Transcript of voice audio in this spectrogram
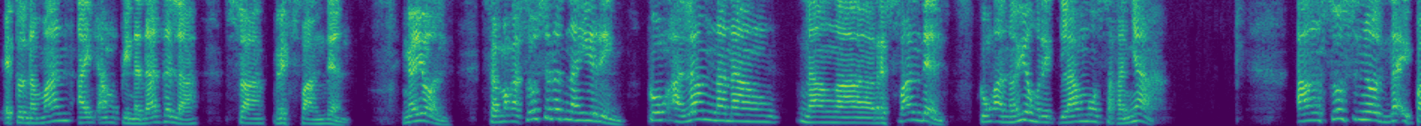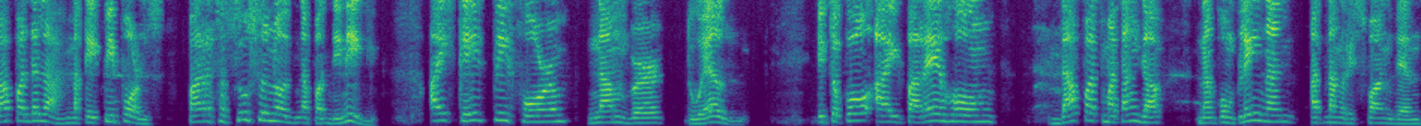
ito naman ay ang pinadadala sa respondent. Ngayon, sa mga susunod na hearing, kung alam na ng, ng ah, respondent kung ano yung reklamo sa kanya, ang susunod na ipapadala na KP forms para sa susunod na pagdinig ay KP form number 12. Ito po ay parehong dapat matanggap ng complainant at ng respondent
